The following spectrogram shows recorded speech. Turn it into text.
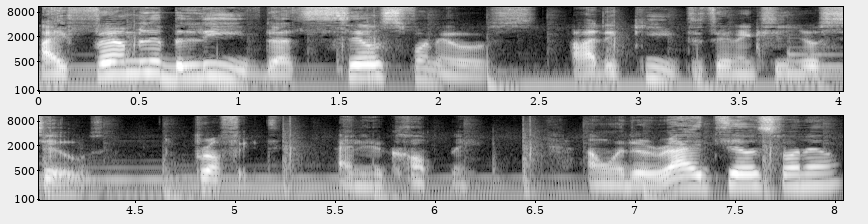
I firmly believe that sales funnels are the key to 10xing your sales, profit, and your company. And with the right sales funnel,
